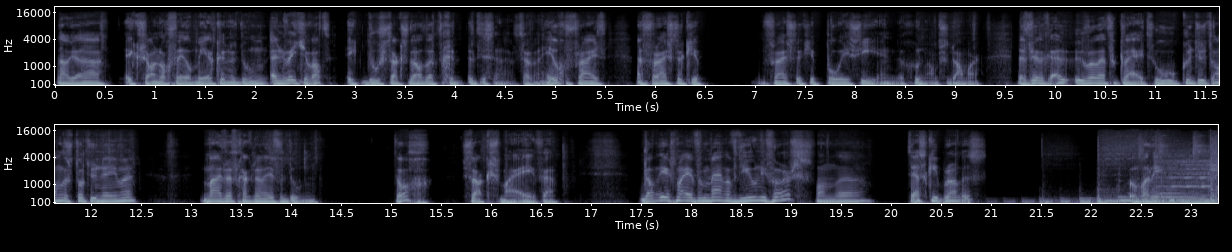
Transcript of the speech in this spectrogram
Nou ja, ik zou nog veel meer kunnen doen. En weet je wat? Ik doe straks wel dat. Het is een, het is een heel gefraaid, een vrij stukje, een vrij stukje poëzie in de Groene Amsterdammer. Dat wil ik u wel even kwijt. Hoe kunt u het anders tot u nemen? Maar dat ga ik dan even doen. Toch? Straks maar even. Dan eerst maar even Man of the Universe van uh, Teskey Brothers. Kom maar in.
